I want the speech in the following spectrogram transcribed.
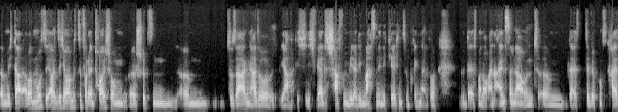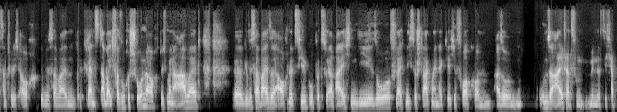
Ähm, ich da, aber man muss sich auch, sich auch ein bisschen vor der Enttäuschung schützen, ähm, zu sagen, also ja, ich, ich werde es schaffen, wieder die Massen in die Kirchen zu bringen. Also da ist man auch ein Einzelner und ähm, da ist der Wirkungskreis natürlich auch gewisserweise begrenzt. Aber ich versuche schon auch durch meine Arbeit äh, gewisserweise auch eine Zielgruppe zu erreichen, die so vielleicht nicht so stark mal in der Kirche vorkommen. Also unser Alter zumindest. Ich habe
